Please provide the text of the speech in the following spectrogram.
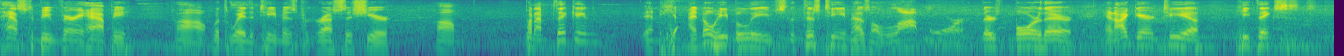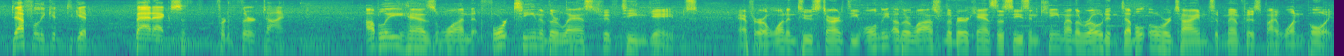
has to be very happy uh, with the way the team has progressed this year. Um, but I'm thinking, and he, I know he believes that this team has a lot more. There's more there, and I guarantee you, he thinks definitely can get Bad Axe for the third time. Ubly has won 14 of their last 15 games. After a 1 and 2 start, the only other loss for the Bearcats this season came on the road in double overtime to Memphis by one point.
